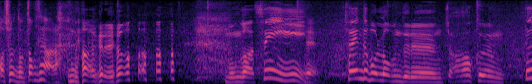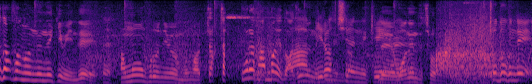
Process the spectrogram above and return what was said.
어, 저 높다고 생각 안 하는데. 아 그래요? 뭔가 스윙이 네. two-hand bowler 분들은 조금 뜯어서 놓는 느낌인데 네. 강문건 프로님은 뭔가 쫙쫙 뿌려서 한 번에 놔주는 아. 밀어치는 느낌? 네, 네. one-hand처럼. 저도 근데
